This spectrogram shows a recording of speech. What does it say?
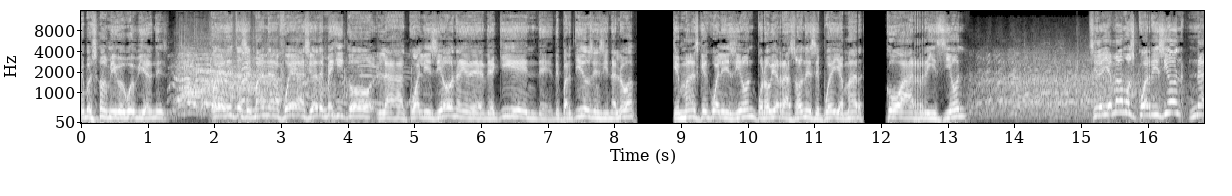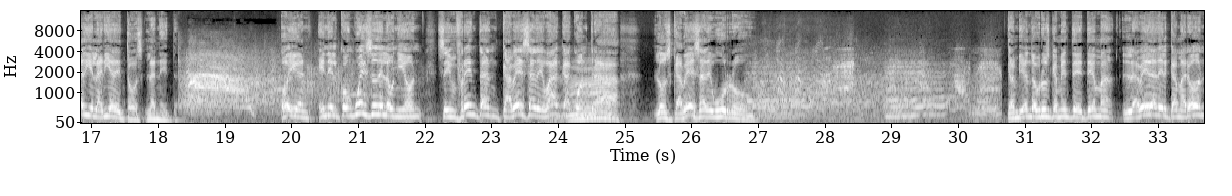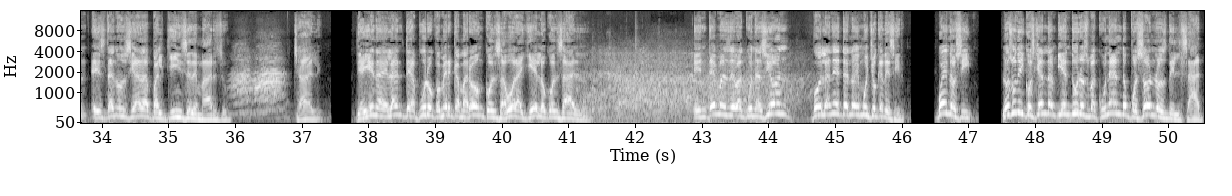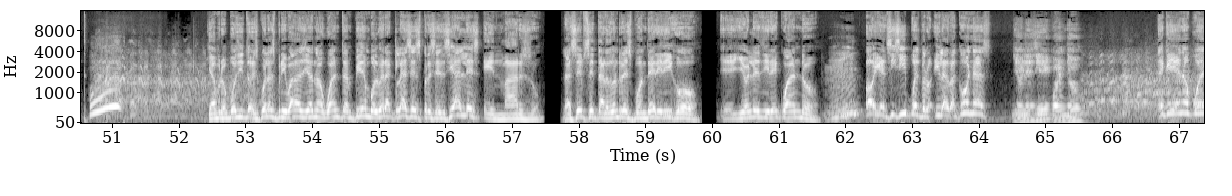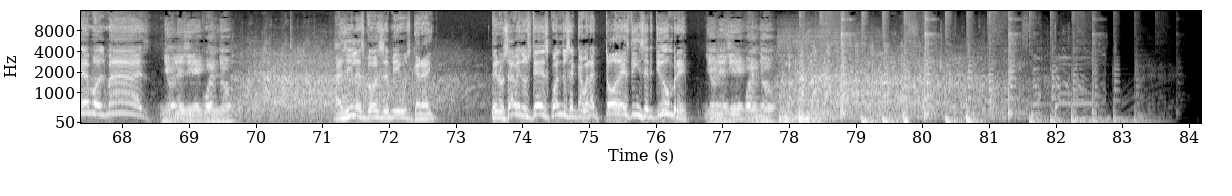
¿Qué pasó, amigo? Buen viernes. Oigan, esta semana fue a Ciudad de México la coalición de, de aquí en, de, de partidos en Sinaloa, que más que coalición, por obvias razones, se puede llamar coarrición. Si le llamamos coarrición, nadie la haría de tos, la neta. Oigan, en el Congreso de la Unión se enfrentan cabeza de vaca contra los cabeza de burro. Cambiando bruscamente de tema, la veda del camarón está anunciada para el 15 de marzo. Chale. De ahí en adelante a puro comer camarón con sabor a hielo con sal. En temas de vacunación, pues la neta no hay mucho que decir. Bueno, sí. Los únicos que andan bien duros vacunando, pues son los del SAT. Que a propósito, escuelas privadas ya no aguantan, piden volver a clases presenciales en marzo. La SEP se tardó en responder y dijo, eh, yo les diré cuándo. Oigan, sí, sí, pues, pero ¿y las vacunas? Yo les diré cuándo. Es que ya no podemos más. Yo les diré cuándo. Así las cosas, amigos, caray. Pero ¿saben ustedes cuándo se acabará toda esta incertidumbre? Yo les diré cuándo.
